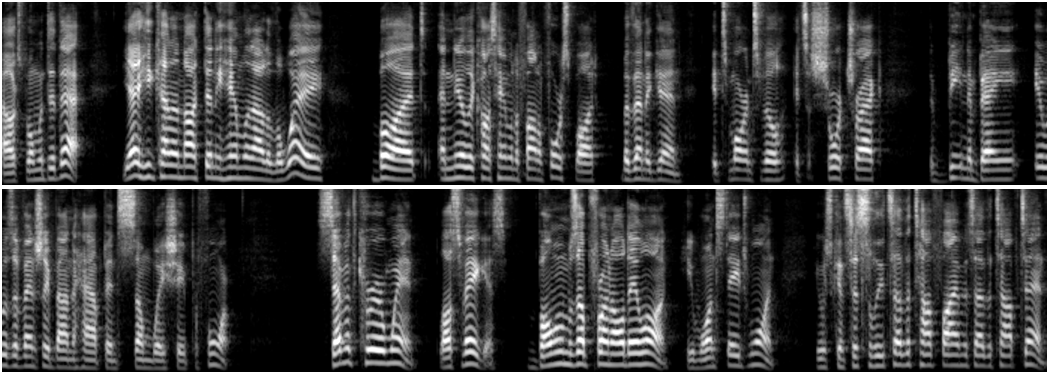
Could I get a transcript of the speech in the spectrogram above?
Alex Bowman did that. Yeah, he kind of knocked Denny Hamlin out of the way, but and nearly cost Hamlin a Final Four spot. But then again, it's Martinsville. It's a short track. They're beating and banging. It was eventually bound to happen some way, shape, or form. Seventh career win, Las Vegas. Bowman was up front all day long. He won stage one. He was consistently inside the top five, inside the top ten.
